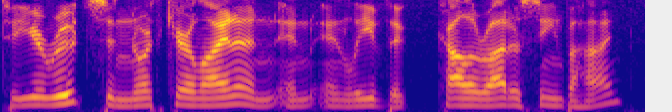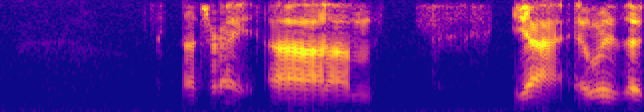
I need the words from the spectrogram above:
to your roots in North Carolina and, and, and leave the Colorado scene behind. That's right. Um, yeah, it was a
